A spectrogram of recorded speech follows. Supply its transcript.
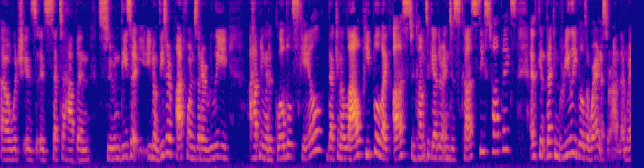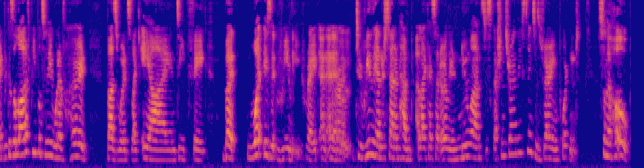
uh, which is is set to happen soon, these are you know these are platforms that are really happening at a global scale that can allow people like us to come together and discuss these topics and can, that can really build awareness around them, right? Because a lot of people today would have heard buzzwords like AI and deep fake, but what is it really, right? And, and right. Uh, to really understand and have, like I said earlier, nuanced discussions around these things is very important. So the hope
